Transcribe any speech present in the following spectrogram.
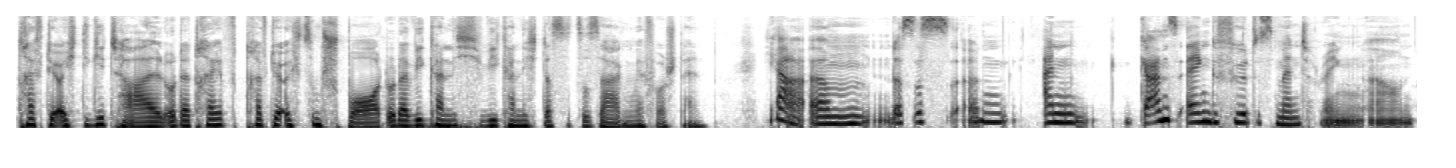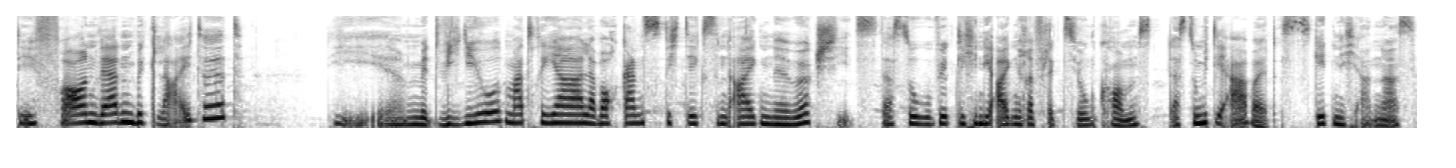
Trefft ihr euch digital oder treff, trefft ihr euch zum Sport oder wie kann ich, wie kann ich das sozusagen mir vorstellen? Ja, ähm, das ist ein ganz eng geführtes Mentoring. Äh, die Frauen werden begleitet die äh, mit Videomaterial, aber auch ganz wichtig sind eigene Worksheets, dass du wirklich in die Eigenreflexion kommst, dass du mit dir arbeitest. Es geht nicht anders.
